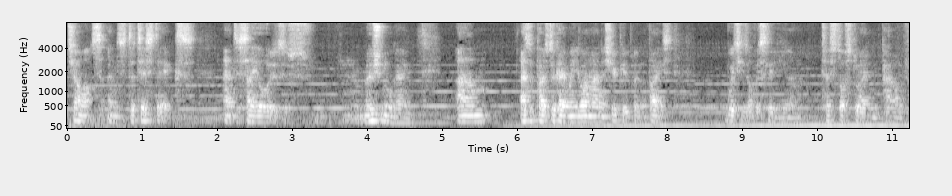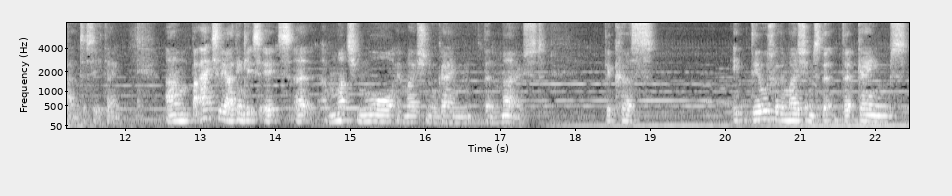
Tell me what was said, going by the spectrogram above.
charts and statistics and to say, oh, it's an emotional game. Um, as opposed to a game where you run around and shoot people in the face, which is obviously, you know, testosterone power fantasy thing. Um, but actually I think it's, it's a, a, much more emotional game than most because it deals with emotions that, that games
